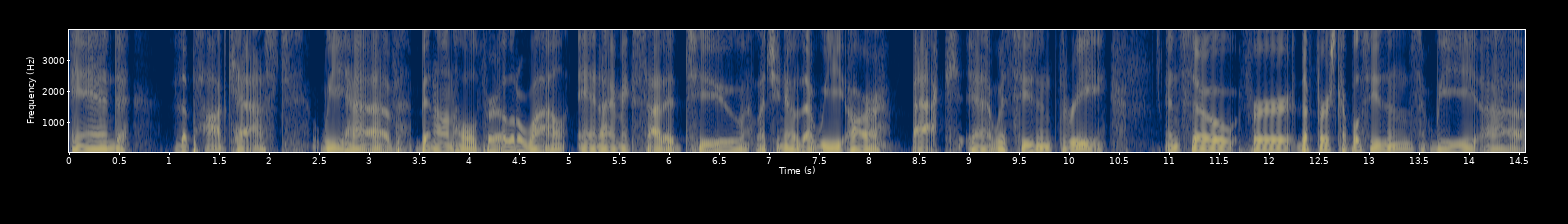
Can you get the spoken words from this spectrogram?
And the podcast, we have been on hold for a little while, and I'm excited to let you know that we are back uh, with season three. And so, for the first couple seasons, we uh,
